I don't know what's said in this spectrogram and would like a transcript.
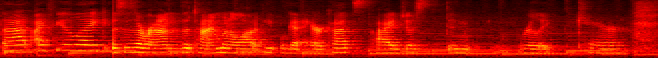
that I feel like. This is around the time when a lot of people get haircuts. I just didn't really care.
